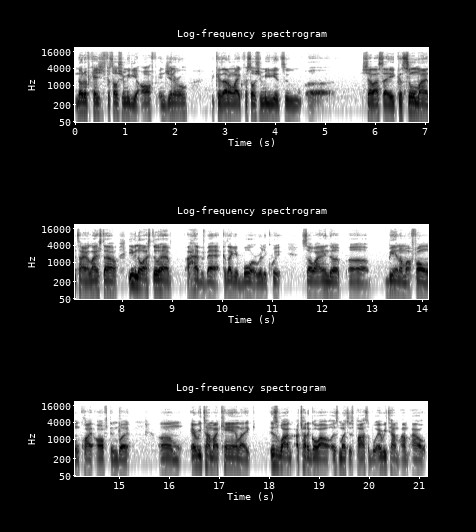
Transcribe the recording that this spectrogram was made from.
notifications for social media off in general because I don't like for social media to uh shall I say consume my entire lifestyle even though I still have I have it bad because I get bored really quick so I end up uh being on my phone quite often but um every time I can like this is why I, try to go out as much as possible. Every time I'm out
